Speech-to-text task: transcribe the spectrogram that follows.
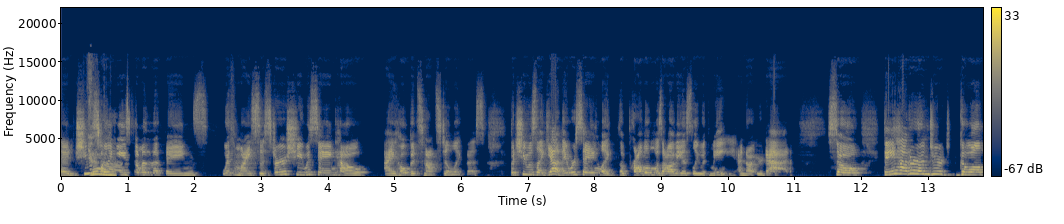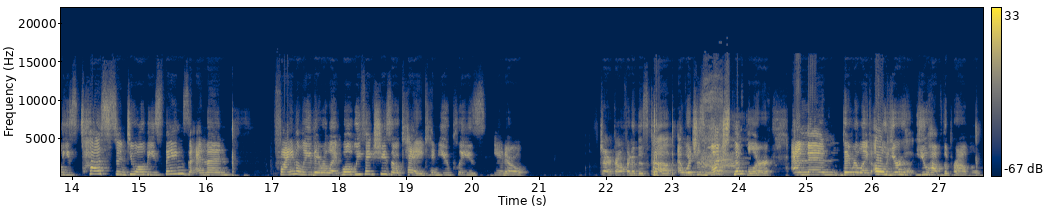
And she was telling me some of the things with my sister. She was saying how I hope it's not still like this. But she was like, yeah, they were saying like the problem was obviously with me and not your dad. So they had her undergo all these tests and do all these things. And then finally they were like, well, we think she's okay. Can you please, you know, jack off into this cup, which is much simpler. And then they were like, "Oh, you're you have the problem."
